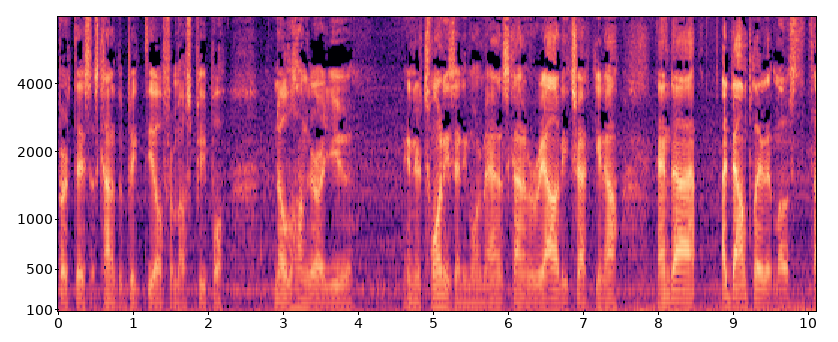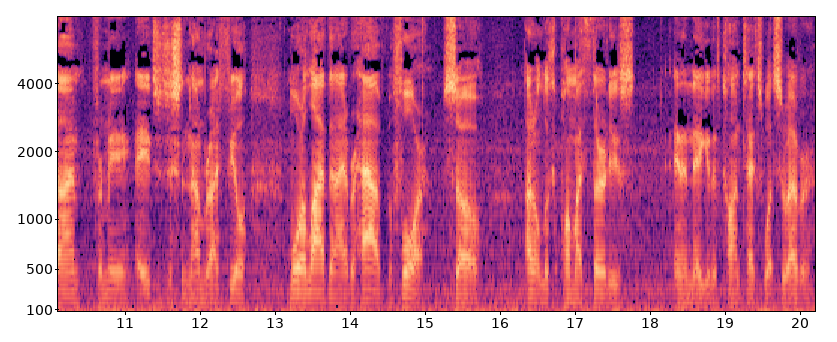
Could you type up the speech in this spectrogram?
birthdays that's kind of a big deal for most people. No longer are you in your 20s anymore, man. It's kind of a reality check, you know? And uh, I downplayed it most of the time. For me, age is just a number. I feel more alive than I ever have before. So I don't look upon my 30s in a negative context whatsoever.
